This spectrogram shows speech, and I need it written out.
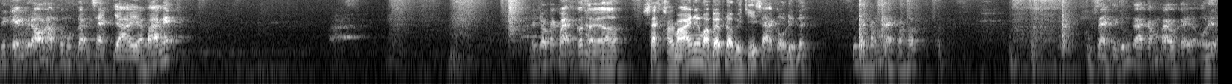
Đi kèm với đó là có một đoạn sạc dài à, 3 mét. Để cho các bạn có thể uh, sạc thoải mái nếu mà bếp ở vị trí xa cái ổ điện đây. Chúng ta cắm sạc vào thôi. Cục sạc thì chúng ta cắm vào cái ổ điện.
